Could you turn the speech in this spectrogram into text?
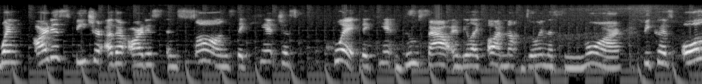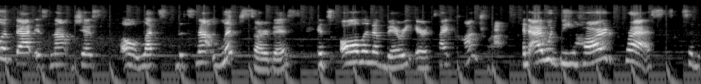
when artists feature other artists in songs, they can't just quit. They can't deuce out and be like, "Oh, I'm not doing this anymore," because all of that is not just, "Oh, let's." It's not lip service. It's all in a very airtight contract. And I would be hard pressed to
